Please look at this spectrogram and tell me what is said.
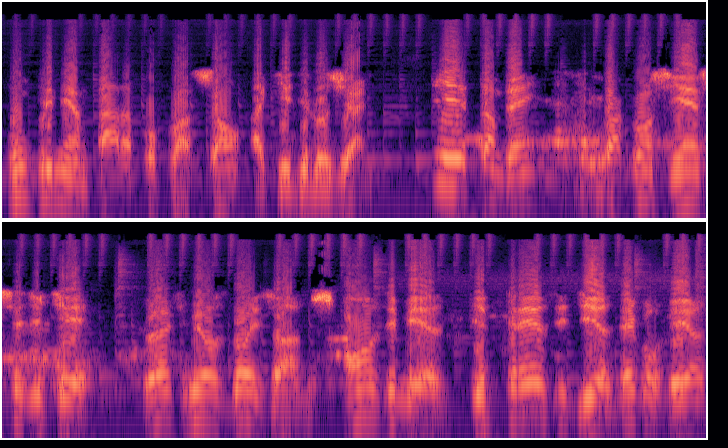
cumprimentar a população aqui de Lusiane. E também com a consciência de que durante meus dois anos, 11 meses e 13 dias de governo,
